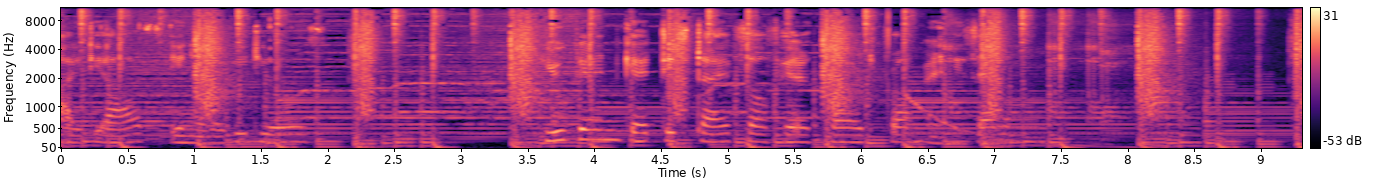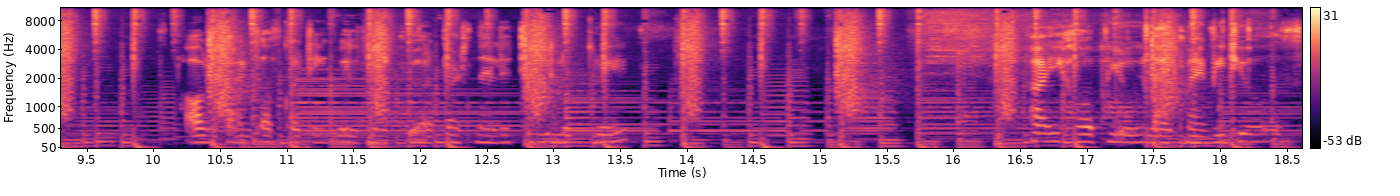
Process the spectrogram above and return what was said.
ideas in our videos. You can get these types of haircuts from any All kinds of cutting will make your personality look great I hope you like my videos.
